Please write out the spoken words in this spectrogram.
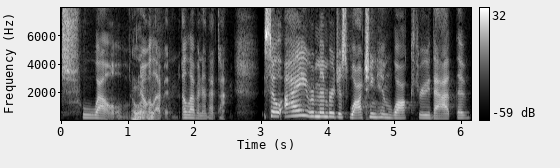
12, no, 11. 11, 11 at that time. So I remember just watching him walk through that the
